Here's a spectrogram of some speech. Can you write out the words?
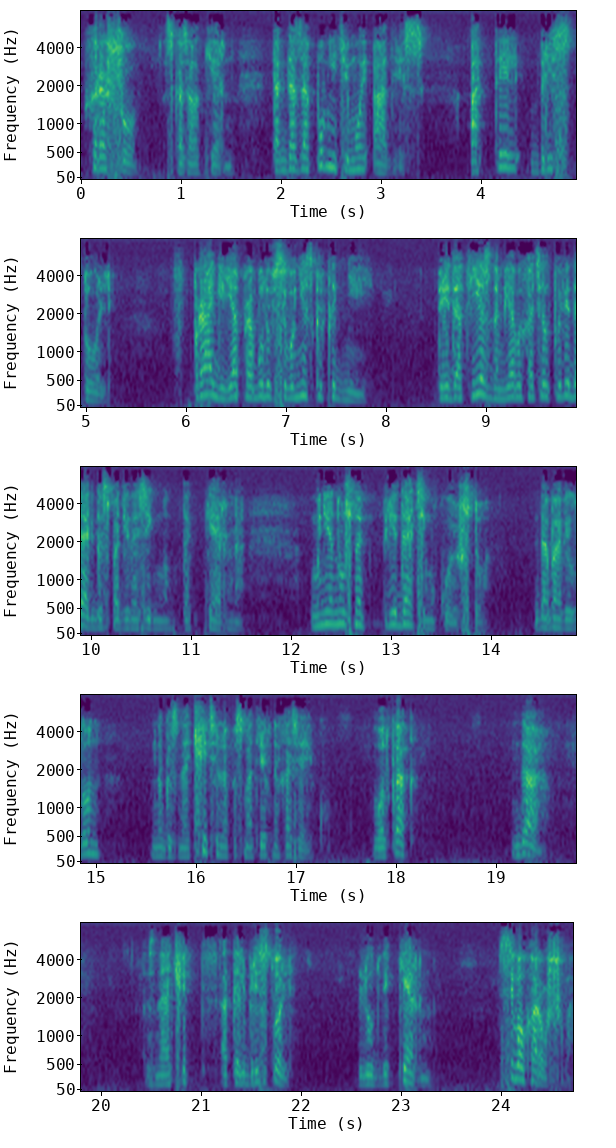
«Хорошо», — сказал Керн. «Тогда запомните мой адрес. Отель «Бристоль». В Праге я пробуду всего несколько дней. Перед отъездом я бы хотел повидать господина Зигмунда Керна. Мне нужно передать ему кое-что», — добавил он, многозначительно посмотрев на хозяйку. «Вот как?» «Да. Значит, отель «Бристоль». Людвиг Керн. Всего хорошего».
